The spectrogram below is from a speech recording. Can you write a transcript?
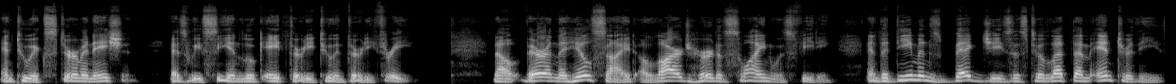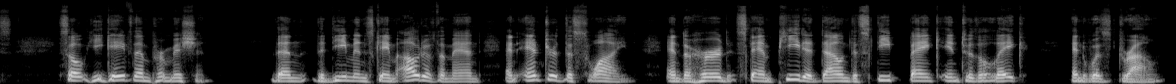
and to extermination, as we see in Luke 8, 32 and 33. Now, there on the hillside, a large herd of swine was feeding, and the demons begged Jesus to let them enter these. So he gave them permission. Then the demons came out of the man and entered the swine, and the herd stampeded down the steep bank into the lake and was drowned.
